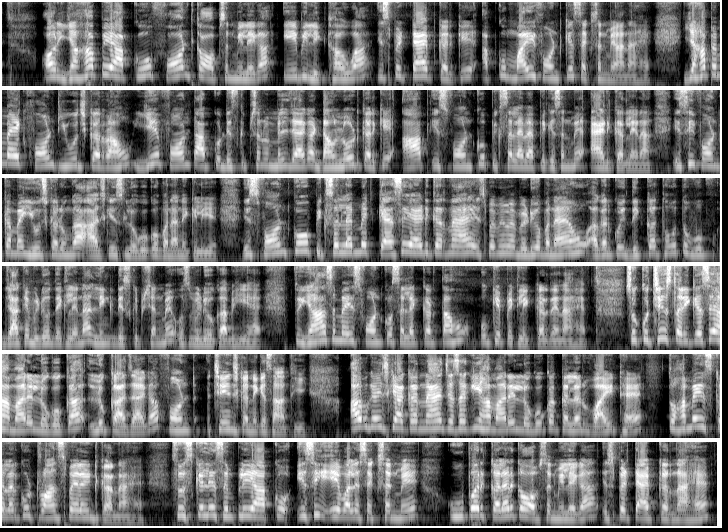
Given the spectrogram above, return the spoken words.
और यहाँ पे आपको फॉन्ट का ऑप्शन मिलेगा ए भी लिखा हुआ, इस पे टैप करके आपको माई फॉन्ट के सेक्शन में आना है। यहाँ पे मैं एक फॉन्ट यूज़ कर रहा हूँ, ये फॉन्ट आपको डिस्क्रिप्शन में मिल जाएगा डाउनलोड करके आप इस फॉन्ट को पिक्सल लैब एप्लीकेशन में ऐड कर लेना। इसी फॉन्ट का मैं यूज़ करूँगा आज के इस लोगो को बनाने के लिए। इस फॉन्ट को पिक्सल लैब में कैसे ऐड करना है, इस पर भी मैं वीडियो बनाया हूँ। अगर कोई दिक्कत हो तो वो जाके वीडियो देख लेना लिंक डिस्क्रिप्शन में उस वीडियो का भी है। तो यहाँ से मैं इस फॉन्ट को सेलेक्ट करता हूँ, ओके पे क्लिक कर देना है। सो कुछ इस तरीके से हमारे लोगों का लुक आ जाएगा। फॉन्ट चेंज करने के साथ ही। अब गई क्या करना है, जैसा कि हमारे लोगों का कलर व्हाइट है तो हमें इस कलर को ट्रांसपेरेंट करना है। सो इसके लिए सिंपली आपको इसी ए वाले सेक्शन में ऊपर कलर का ऑप्शन मिलेगा, इस पर टैप करना है।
